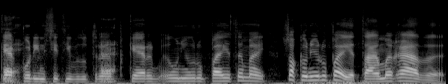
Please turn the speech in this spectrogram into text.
Quer é. por iniciativa do Trump, é. quer a União Europeia também. Só que a União Europeia está amarrada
